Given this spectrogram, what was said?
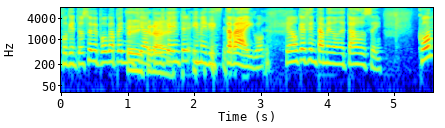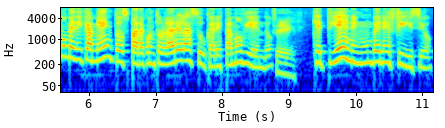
Porque entonces me pongo a pendenciar todo el que entre y me distraigo. Tengo que sentarme donde está José. Como medicamentos para controlar el azúcar, estamos viendo que tienen un beneficio.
